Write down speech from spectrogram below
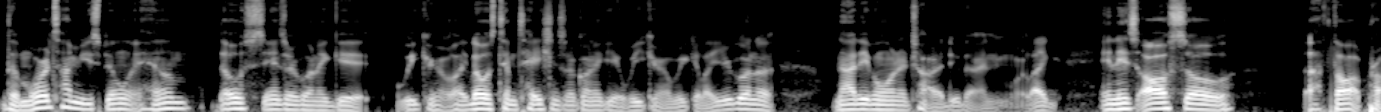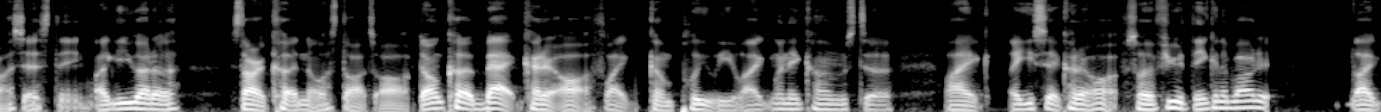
the more time you spend with Him, those sins are gonna get weaker. Like those temptations are gonna get weaker and weaker. Like you're gonna not even want to try to do that anymore. Like, and it's also a thought process thing. Like you gotta start cutting those thoughts off. Don't cut back, cut it off like completely. Like when it comes to like like you said, cut it off. So if you're thinking about it, like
